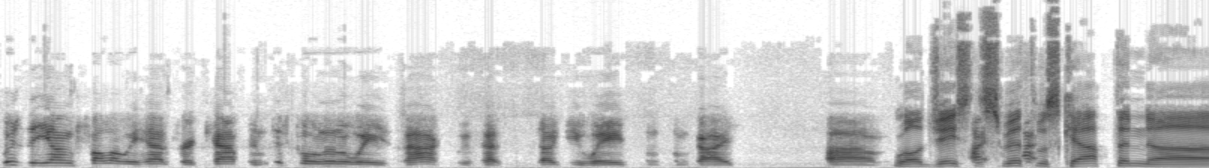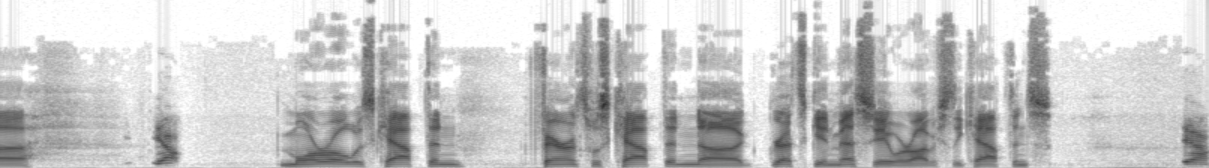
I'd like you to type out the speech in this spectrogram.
who's the young fellow we had for a captain? Just go a little ways back. We've had Dougie Weight and some guys. Um, well, Jason Smith I, was captain. Uh, yeah. Moreau was captain. Ference was captain. Uh, Gretzky and Messier were obviously captains. Yeah.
